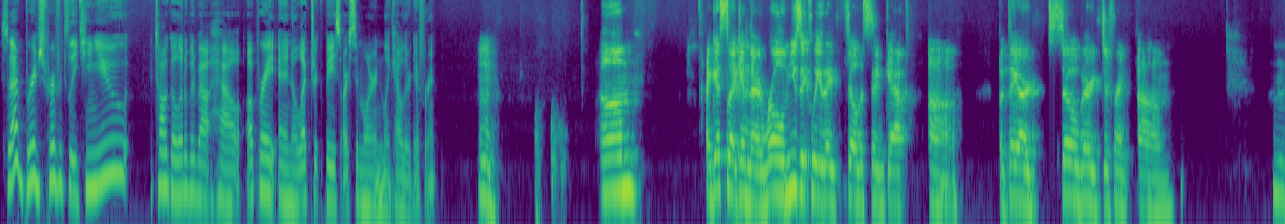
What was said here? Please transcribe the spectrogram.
So that bridged perfectly. Can you talk a little bit about how upright and electric bass are similar and like how they're different? Mm. Um, I guess like in their role musically, they fill the same gap. Uh, but they are so very different. Um, hmm,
